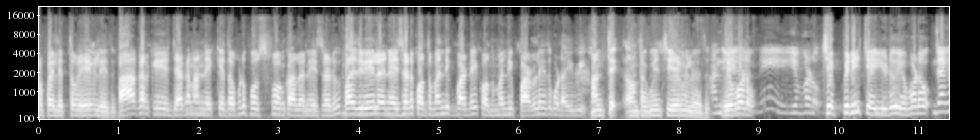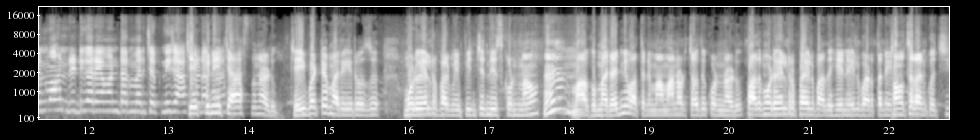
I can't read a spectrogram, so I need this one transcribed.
రూపాయలు ఇస్తాం ఏమి లేదు. ఆఖరికి జగన్ అన్న ఎక్కేటప్పుడు పసుపు పొంకాలు అనేసాడు పదివేలు అనేసాడు కొంతమందికి పడ్డాయి కొంతమందికి పడలేదు కూడా ఇవి. అంతే అంతకు మించి ఏమీ లేదు. ఇవ్వడు ఇవ్వడు చెప్పిని చెయ్యడు ఇవ్వడు జగన్మోహన్ రెడ్డి గారు ఏమంటారు మరి? చెప్పని చెప్పిని చేస్తున్నాడు. చేయబట్టే మరి ఈ రోజు మూడు వేల రూపాయలు మేము పింఛన్ తీసుకుంటున్నాం? మాకు మరి అన్ని వస్తున్నాయి మా మనవడు చదువుకుంటున్నాడు. పదమూడు వేల రూపాయలు పదిహేను వేలు పడతాయి సంవత్సరానికి వచ్చి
